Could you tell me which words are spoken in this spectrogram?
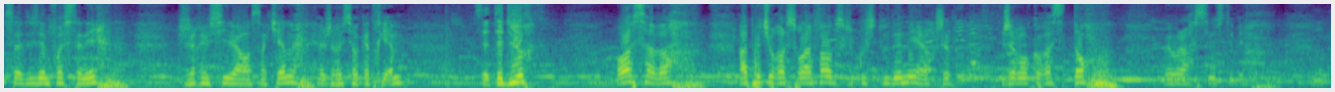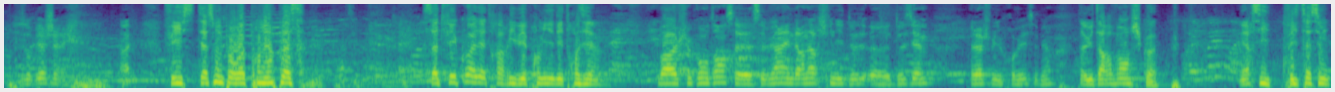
C'est la deuxième fois cette année. J'ai réussi là en cinquième, et j'ai réussi en quatrième. C'était dur? Oh ça va. Un peu dur sur la fin parce que du coup j'ai tout donné alors que j'avais- encore assez de temps. Mais voilà, sinon c'était bien. Ils ont bien géré. Félicitations pour votre première place. Ça te fait quoi d'être arrivé premier des troisièmes? Bah je suis content, c'est c'est bien. L'année dernière je finis deux- euh, deuxième et là je finis premier, c'est bien. T'as eu ta revanche quoi. Merci, félicitations.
